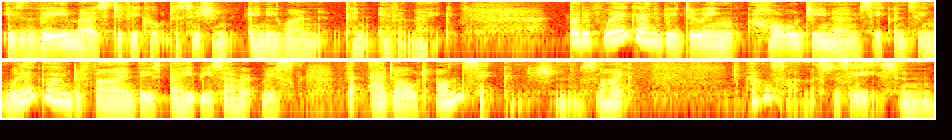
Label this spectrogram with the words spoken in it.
is the most difficult decision anyone can ever make. But if we're going to be doing whole genome sequencing, we're going to find these babies are at risk for adult onset conditions like Alzheimer's disease and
